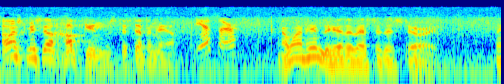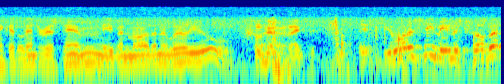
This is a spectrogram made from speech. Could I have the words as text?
Ask Mr. Hopkins to step in here. Yes, sir. I want him to hear the rest of this story. Think it'll interest him even more than it will you. Well, I... If you want to see me, Mr. Filbert.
